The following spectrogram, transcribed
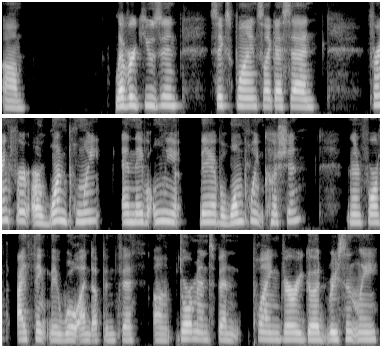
Um, Leverkusen, six points, like I said. Frankfurt are one point, and they've only they have a one point cushion. And then fourth, I think they will end up in fifth. Uh, Dortmund's been playing very good recently.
